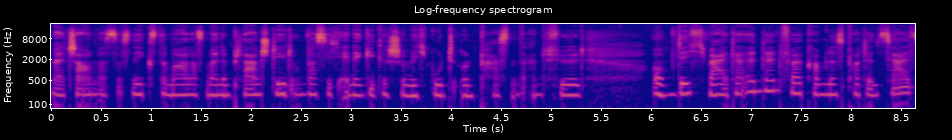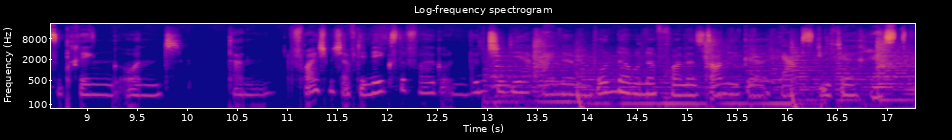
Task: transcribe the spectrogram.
mal schauen, was das nächste Mal auf meinem Plan steht und was sich energetisch für mich gut und passend anfühlt um dich weiter in dein vollkommenes Potenzial zu bringen. Und dann freue ich mich auf die nächste Folge und wünsche dir eine wunder wundervolle, sonnige, herbstliche Restwoche.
